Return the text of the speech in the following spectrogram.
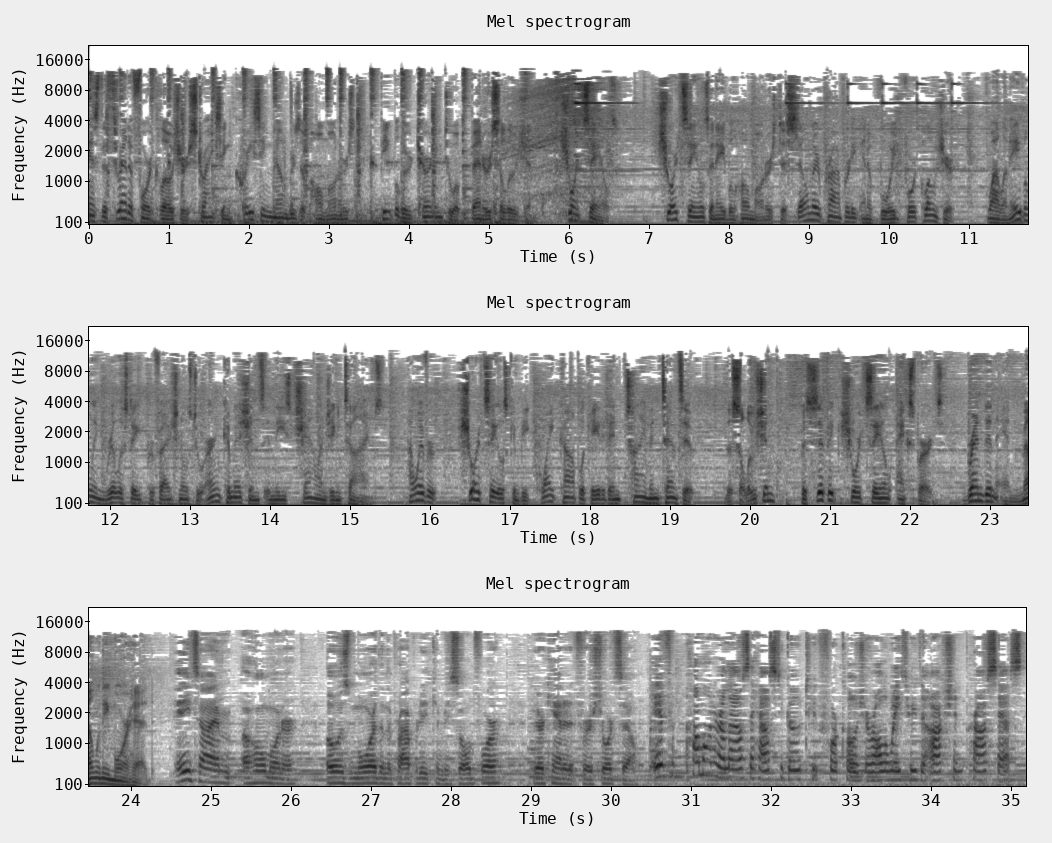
As the threat of foreclosure strikes increasing numbers of homeowners, people are turning to a better solution short sales. Short sales enable homeowners to sell their property and avoid foreclosure, while enabling real estate professionals to earn commissions in these challenging times. However, short sales can be quite complicated and time intensive. The solution? Pacific Short Sale Experts, Brendan and Melanie Moorhead. Anytime a homeowner owes more than the property can be sold for, they're a candidate for a short sale. If a homeowner allows the house to go to foreclosure all the way through the auction process,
